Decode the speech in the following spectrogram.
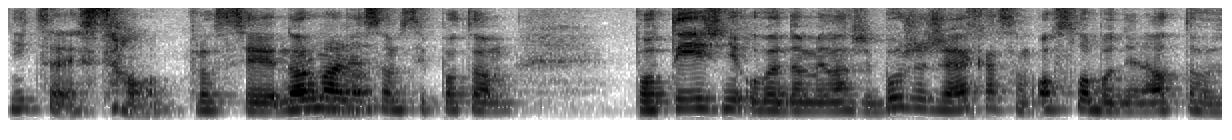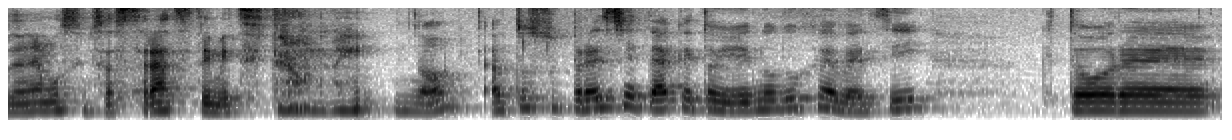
nič sa nestalo. Proste normálne no. som si potom po týždni uvedomila, že bože, že aká som oslobodená od toho, že nemusím sa srať s tými citrónmi. No a to sú presne takéto jednoduché veci, ktoré,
